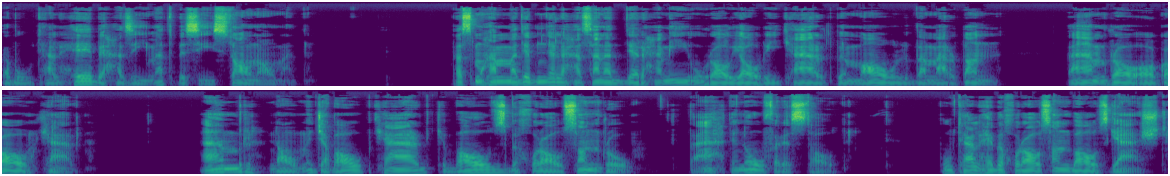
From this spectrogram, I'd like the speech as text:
و بوطلحه به هزیمت به سیستان آمد. پس محمد ابن الحسن الدرهمی او را یاری کرد به مال و مردان و امر را آگاه کرد. امر نامه جواب کرد که باز به خراسان رو و عهد نو فرستاد. بوطلحه به خراسان بازگشت.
